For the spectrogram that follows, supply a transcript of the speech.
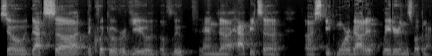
So that's uh, the quick overview of, of Loop and uh, happy to uh, speak more about it later in this webinar.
